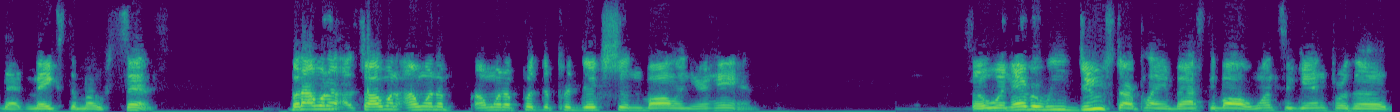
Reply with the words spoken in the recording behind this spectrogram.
that makes the most sense. But I want to. So I want. I want to. I want to put the prediction ball in your hand. So whenever we do start playing basketball once again for the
